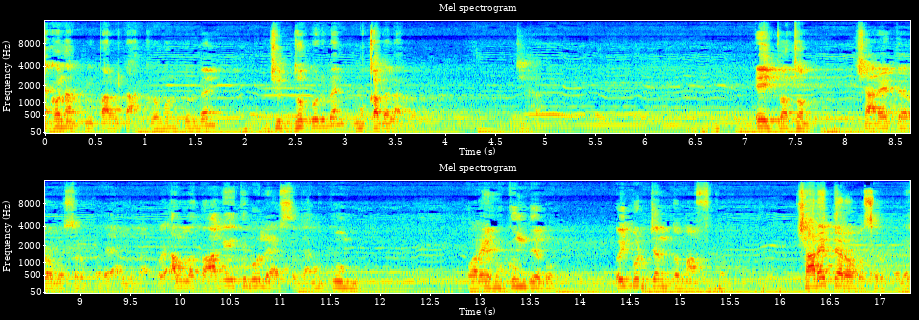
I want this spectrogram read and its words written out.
এখন আপনি পাল্টা আক্রমণ করবেন, যুদ্ধ করবেন, মোকাবেলা করবেন। এই প্রথম সাড়ে তেরো বছর পরে আল্লাহ আল্লাহ তো আগেই তো বলে আসছে যে আমি কম, পরে হুকুম দেব, ওই পর্যন্ত মাফ করে সাড়ে তেরো বছর পরে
